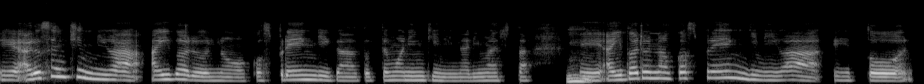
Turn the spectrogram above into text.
えー、アルゼンチンにはアイドルのコスプレ演技がとっても人気になりました。うん、えー、アイドルのコスプレ演技には、えーと、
